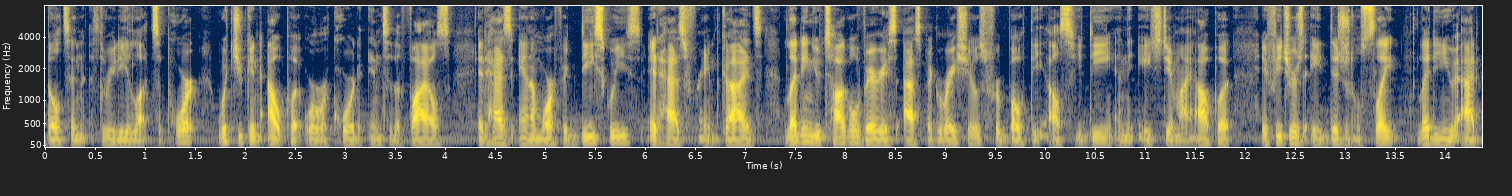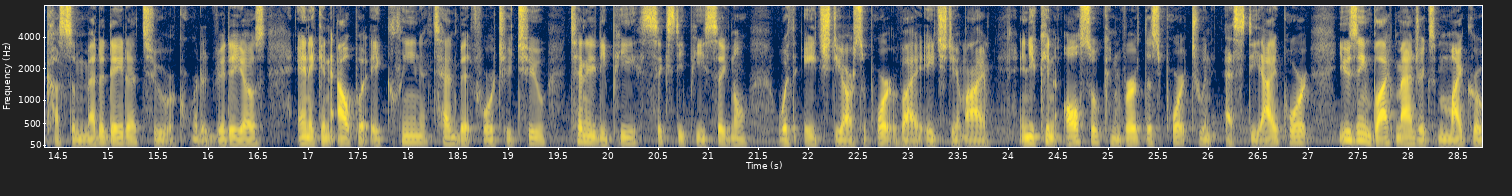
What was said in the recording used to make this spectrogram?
built in 3D LUT support, which you can output or record into the files. It has anamorphic desqueeze, it has frame guides, letting you toggle various aspect ratios for both the LCD and the HDMI output. It features a digital slate, letting you add custom metadata to recorded videos, and it can output a clean 10 bit 422, 1080p, 60p signal with HDR support via HDMI. And you can also convert this port to an SDI port using Blackmagic's micro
